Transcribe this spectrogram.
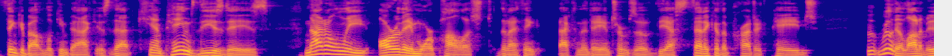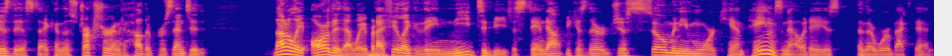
think about looking back is that campaigns these days not only are they more polished than I think back in the day in terms of the aesthetic of the project page, really a lot of it is the aesthetic and the structure and how they're presented. Not only are they that way, but I feel like they need to be to stand out because there are just so many more campaigns nowadays than there were back then.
